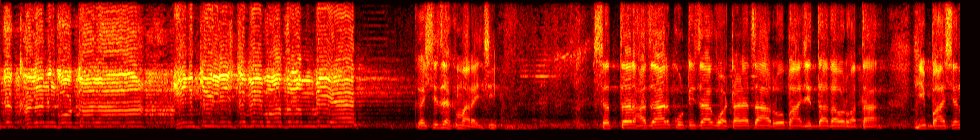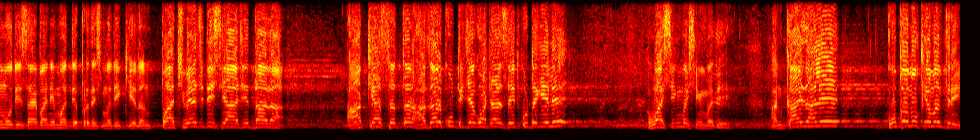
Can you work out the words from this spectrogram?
अवैध खनन घोटाला इनकी लिस्ट भी बहुत लंबी है। कशी झक मारायची? सत्तर हजार कोटीचा घोटाळ्याचा आरोप अजित दादावर होता. ही भाषण मोदी साहेबांनी मध्य प्रदेशमध्ये केलं पाचव्याच दिवशी अजित दादा अख्ख्या सत्तर हजार कोटीच्या घोटाळ्यासहित कुठे गेले? वॉशिंग मशीन मध्ये आणि काय झाले? उपमुख्यमंत्री.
